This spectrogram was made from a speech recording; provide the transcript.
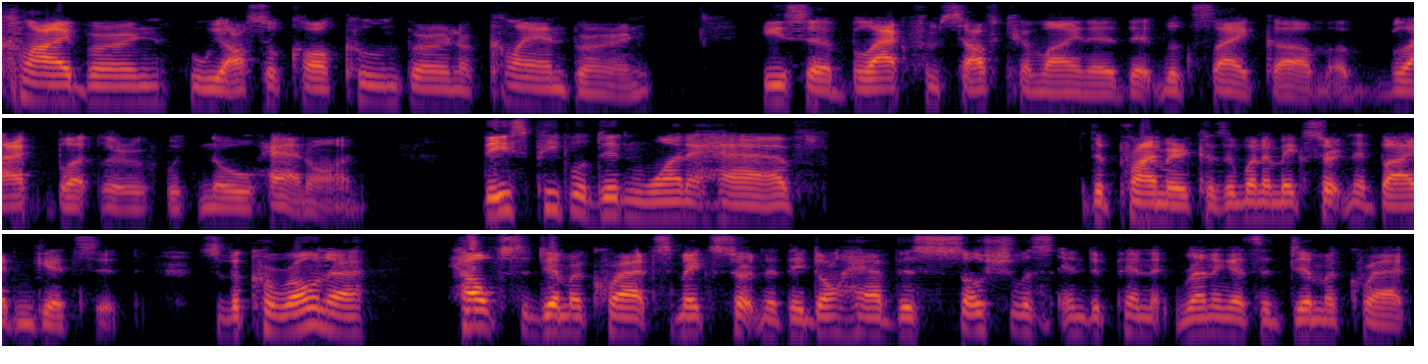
Clyburn, who we also call Coonburn or Clanburn. He's a black from South Carolina that looks like um, a black butler with no hat on. These people didn't want to have the primary because they want to make certain that Biden gets it. So the corona helps the Democrats make certain that they don't have this socialist independent running as a Democrat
